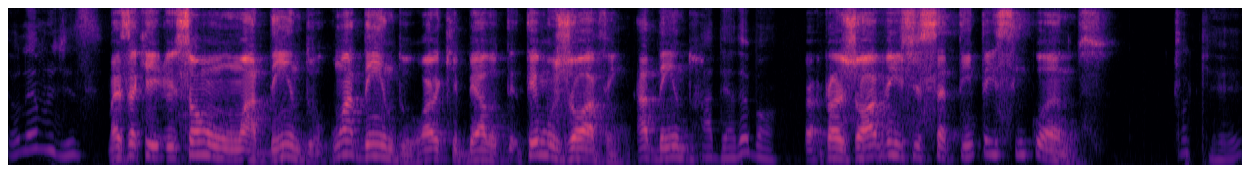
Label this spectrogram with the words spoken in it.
Eu lembro disso. Mas aqui, só um adendo, um adendo, olha que belo. Temos jovem, adendo. Adendo é bom. Para jovens de 75 anos. Ok.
